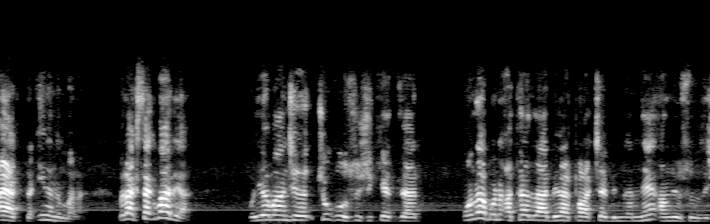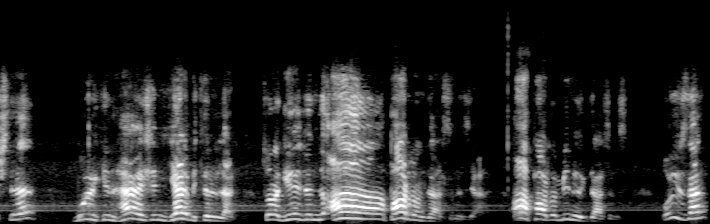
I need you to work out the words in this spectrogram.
ayakta. İnanın bana. Bıraksak var ya, o yabancı çok uluslu şirketler, ona bunu atarlar birer parça bilmem ne anlıyorsunuz işte. Bu ülkenin her şeyini yer bitirirler. Sonra geri döndü, aa pardon dersiniz yani. Aa pardon bilmedik dersiniz. O yüzden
